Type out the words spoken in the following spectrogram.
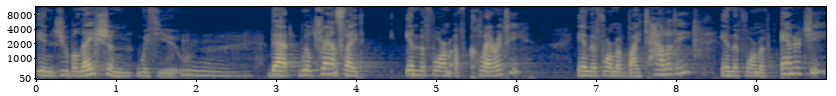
in jubilation with you mm. that will translate in the form of clarity, in the form of vitality, in the form of energy,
